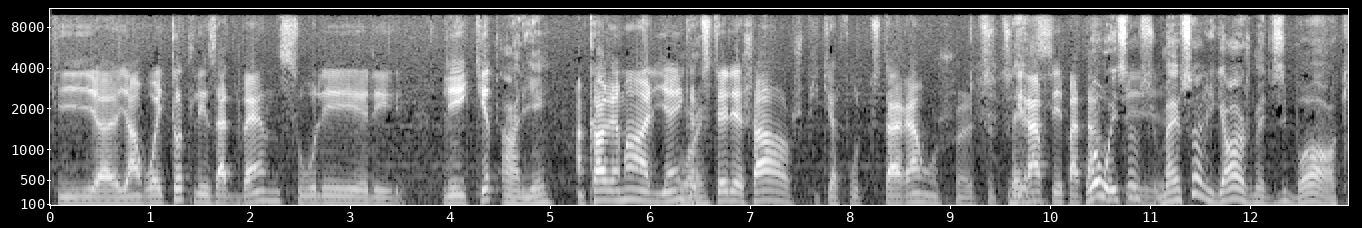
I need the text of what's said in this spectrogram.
Puis, ils envoient toutes les advances ou les, les, les kits En lien. en carrément en lien Ouais. que tu télécharges puis qu'il faut que tu t'arranges. euh, Tu, tu Ben, graves tes patates. Oui, oui, ça. puis- Ben, ça, à rigueur, je me dis, bah, OK,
